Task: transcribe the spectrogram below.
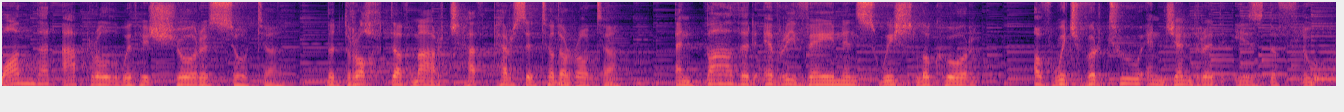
1 that April with his surest sota, the drocht of March hath pierced to the rota, and bathed every vein in swish locur, of which virtue engendered is the floor.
